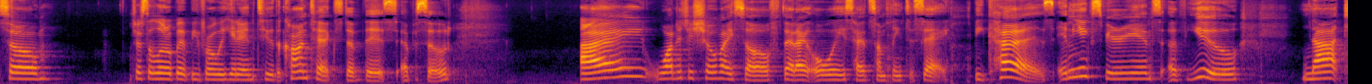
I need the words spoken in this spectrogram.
So, just a little bit before we get into the context of this episode, I wanted to show myself that I always had something to say because any experience of you not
